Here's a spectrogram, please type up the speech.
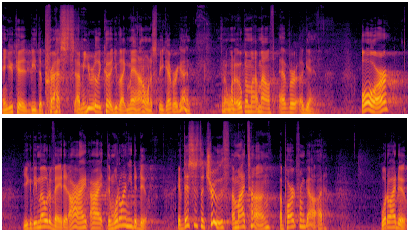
and you could be depressed. I mean, you really could. You'd be like, man, I don't want to speak ever again. I don't want to open my mouth ever again. Or you could be motivated. All right, all right, then what do I need to do? If this is the truth of my tongue apart from God, what do I do?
